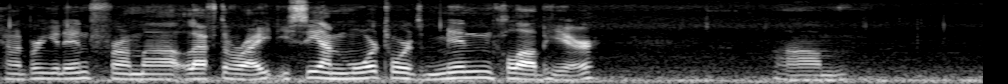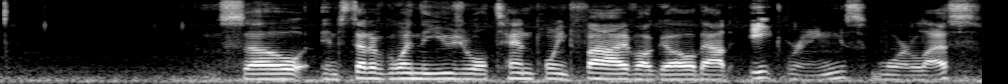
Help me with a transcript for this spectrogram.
kind of bring it in from uh, left to right. You see I'm more towards min club here. Um, so instead of going the usual 10.5, I'll go about 8 rings, more or less.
